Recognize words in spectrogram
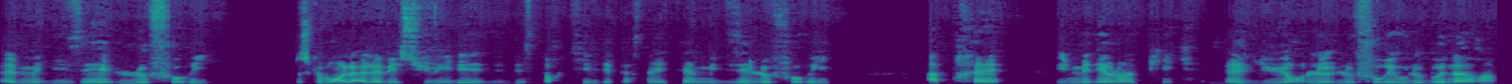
Elle me disait l'euphorie parce que bon, elle, avait suivi des, des, sportifs, des personnalités, elle me disait l'euphorie après une médaille olympique, elle dure l'euphorie ou le bonheur, hein,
